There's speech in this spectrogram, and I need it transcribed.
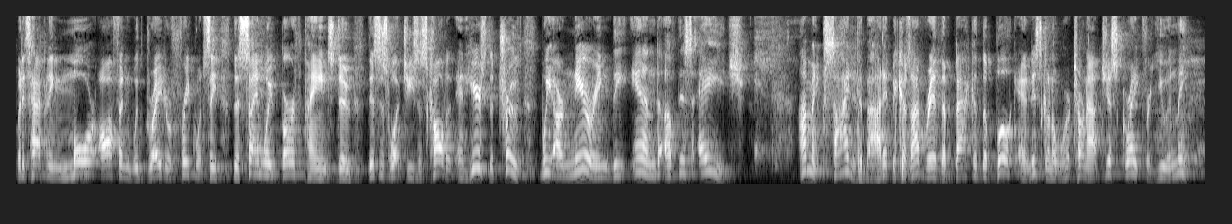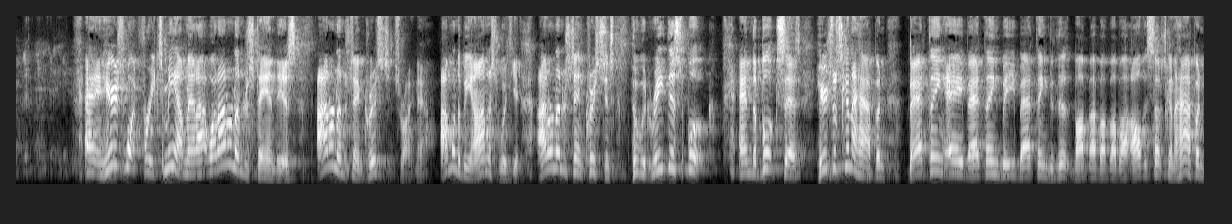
but it's happening more often with greater frequency, the same way birth pains do. This is what Jesus called it. And here's the truth we are nearing the end of this age. I'm excited about it because I've read the back of the book and it's going to turn out just great for you and me. And here's what freaks me out, man. I, what I don't understand is I don't understand Christians right now. I'm going to be honest with you. I don't understand Christians who would read this book, and the book says, here's what's going to happen bad thing A, bad thing B, bad thing B, this, blah, blah, blah, blah, blah. All this stuff's going to happen.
